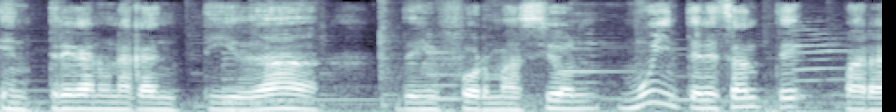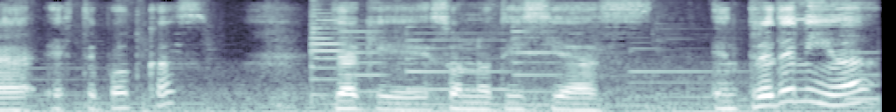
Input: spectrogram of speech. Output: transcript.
entregan una cantidad de información muy interesante para este podcast, ya que son noticias entretenidas,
